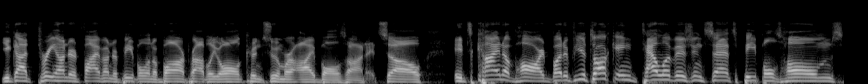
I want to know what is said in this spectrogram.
you got 300, 500 people in a bar, probably all consumer eyeballs on it. So it's kind of hard. But if you're talking television sets, people's homes,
